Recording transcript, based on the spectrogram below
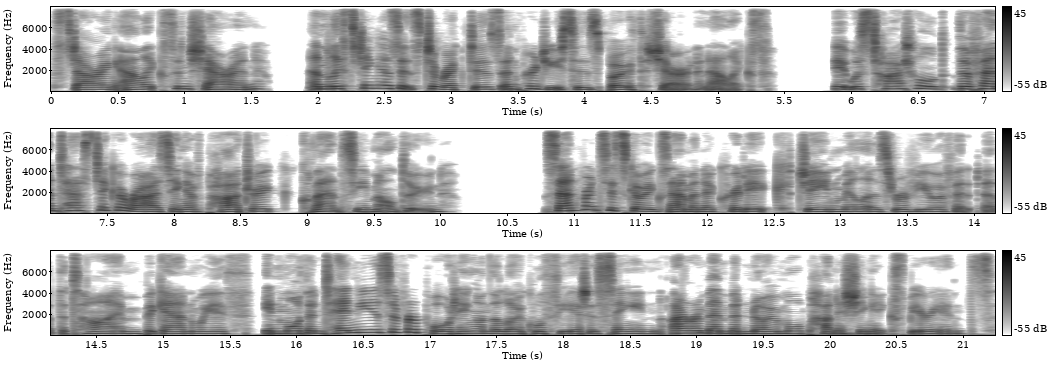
starring Alex and Sharon, and listing as its directors and producers both Sharon and Alex. It was titled The Fantastic Arising of Padraig Clancy Muldoon. San Francisco Examiner critic Jean Miller's review of it at the time began with In more than 10 years of reporting on the local theatre scene, I remember no more punishing experience,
